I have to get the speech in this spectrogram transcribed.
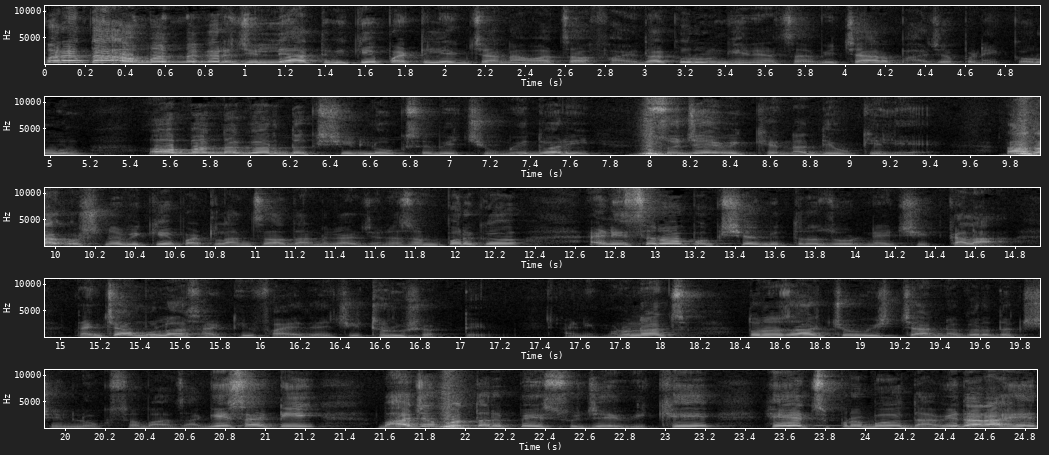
पण आता अहमदनगर जिल्ह्यात विखे पाटील यांच्या नावाचा फायदा करून घेण्याचा विचार भाजपने करून अहमदनगर दक्षिण लोकसभेची उमेदवारी सुजय विखेंना देऊ केली आहे. राधाकृष्ण विखे पाटलांचा दांडगा जनसंपर्क आणि सर्वपक्षीय मित्र जोडण्याची कला त्यांच्या मुलासाठी फायद्याची ठरू शकते. आणि म्हणूनच दोन हजार चोवीसच्या नगर दक्षिण लोकसभा जागेसाठी भाजपतर्फे सुजय विखे हेच प्रबळ दावेदार आहेत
